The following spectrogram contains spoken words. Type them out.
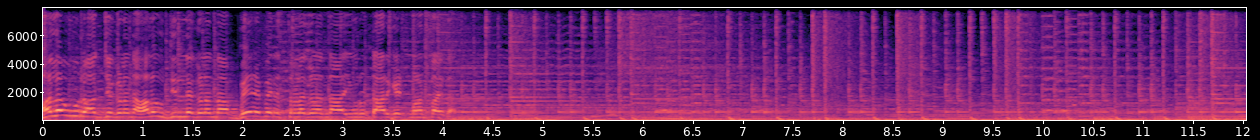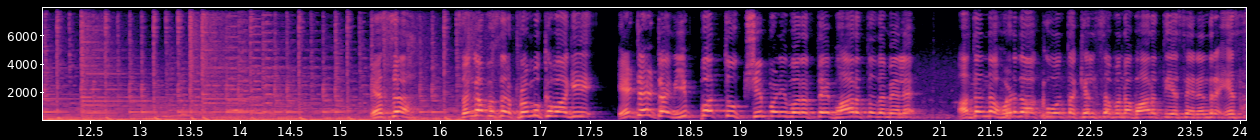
ಹಲವು ರಾಜ್ಯಗಳನ್ನ, ಹಲವು ಜಿಲ್ಲೆಗಳನ್ನ, ಬೇರೆ ಬೇರೆ ಸ್ಥಳಗಳನ್ನ ಇವರು ಟಾರ್ಗೆಟ್ ಮಾಡ್ತಾ ಇದ್ದಾರೆ. ಎಸ್ ಸಂಗಪ್ಪ ಸರ್ ಪ್ರಮುಖವಾಗಿ ಎಟ್ ಎ ಟೈಮ್ ಇಪ್ಪತ್ತು ಕ್ಷಿಪಣಿ ಬರುತ್ತೆ ಭಾರತದ ಮೇಲೆ. ಅದನ್ನ ಹೊಡೆದು ಹಾಕುವಂತ ಕೆಲಸವನ್ನ ಭಾರತೀಯ ಸೇನೆ ಅಂದ್ರೆ ಎಸ್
